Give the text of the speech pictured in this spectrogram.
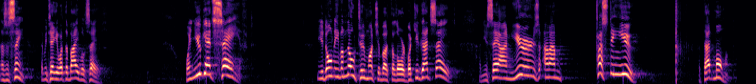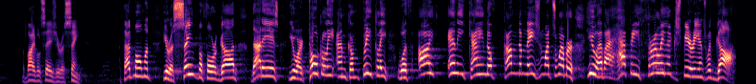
as a saint. Let me tell you what the Bible says. When you get saved, you don't even know too much about the Lord, but you got saved. And you say, I'm yours and I'm trusting you. At that moment, the Bible says you're a saint. At that moment, you're a saint before God. That is, you are totally and completely without any kind of condemnation whatsoever. You have a happy, thrilling experience with God.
